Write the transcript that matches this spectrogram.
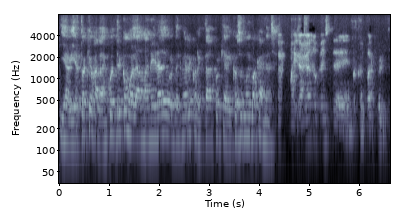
y, abierto a que ojalá encuentre como la manera de volverme a reconectar porque hay cosas muy bacanas. toca este, en Rock al Parque ahorita.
